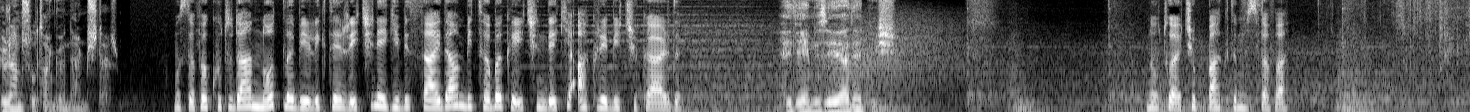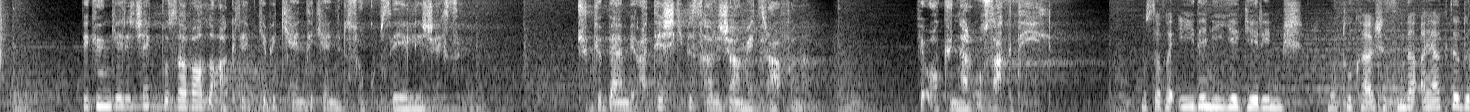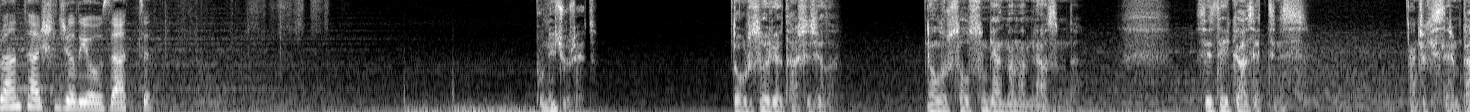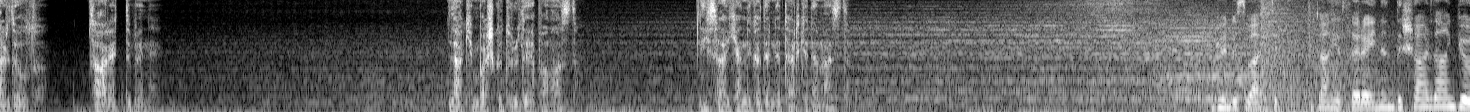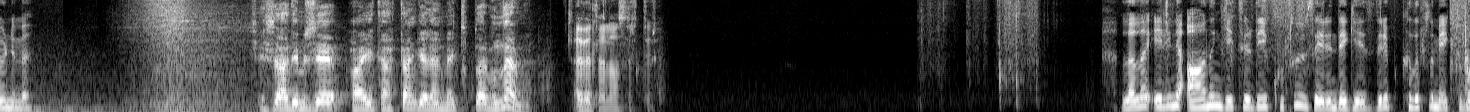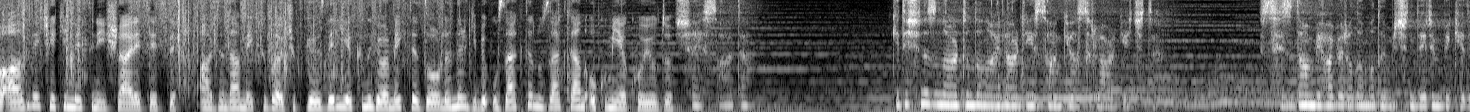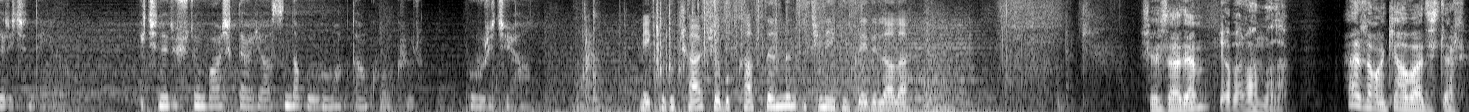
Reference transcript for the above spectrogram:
Hürrem Sultan göndermişler. Mustafa kutudan notla birlikte reçine gibi saydam bir tabaka içindeki akrebi çıkardı. Hediyemizi iade etmiş. Notu açıp baktı Mustafa. Bir gün gelecek bu zavallı akrep gibi kendi kendini sokup zehirleyeceksin. Çünkü ben bir ateş gibi saracağım etrafını. Ve o günler uzak değil. Mustafa iyiden iyiye gerilmiş. Notu karşısında ayakta duran Taşlıcalı'ya uzattı. Bu ne cüret? Doğru söylüyor Taşlıcalı. Ne olursa olsun gelmemem lazımdı. Siz de ikaz ettiniz. Ancak hislerim perde oldu. Zar etti beni. Lakin başka türlü de yapamazdım. Nisa'yı kendi kaderine terk edemezdim. Gündüz vakti Kütahya Sarayı'nın dışarıdan görünümü. Şehzademize payitahttan gelen mektuplar bunlar mı? Evet Lala Hazretleri. Lala elini ağanın getirdiği kutu üzerinde gezdirip kılıflı mektubu aldı ve çekilmesini işaret etti. Ardından mektubu açıp gözleri yakını görmekte zorlanır gibi uzaktan uzaktan okumaya koyuldu. Şehzadem. Gidişinizin ardından aylar değil sanki asırlar geçti. Sizden bir haber alamadığım için derin bir keder içindeyim. İçine düştüğüm bu aşk deryasında boğulmaktan korkuyorum. Huri Cihan. Mektubu çarçabuk kaftanının içine gizledi Lala. Şehzadem, Bir haber var mı Lala? her zamanki havadisler.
